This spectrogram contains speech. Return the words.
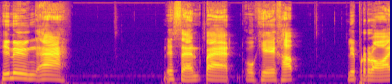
ที่หนึ่งอะ ได้แสนแปดโอเคครับ เรียบร้อย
